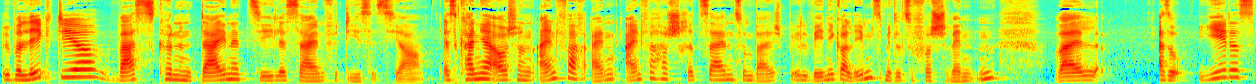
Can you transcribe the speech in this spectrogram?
Überleg dir, was können deine Ziele sein für dieses Jahr. Es kann ja auch schon einfach ein einfacher Schritt sein, zum Beispiel weniger Lebensmittel zu verschwenden, weil also jedes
